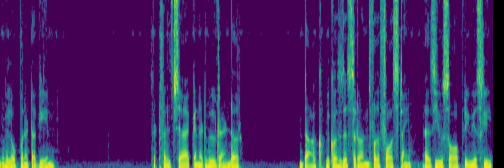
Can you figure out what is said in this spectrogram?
We'll open it again. It will check and it will render dark because this runs for the first time as you saw previously.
